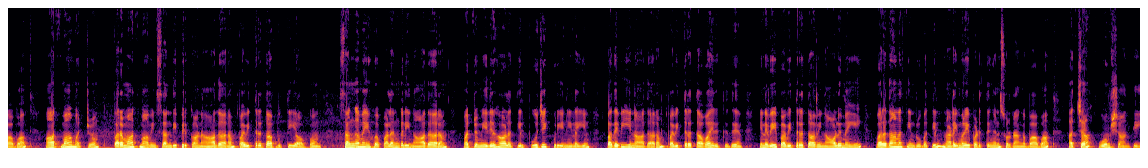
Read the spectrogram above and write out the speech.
பாபா. ஆத்மா மற்றும் பரமாத்மாவின் சந்திப்பிற்கான ஆதாரம் பவித்திரதா புத்தி ஆகும் சங்கமயுக பலன்களின் ஆதாரம் மற்றும் எதிர்காலத்தில் பூஜைக்குரிய நிலையின் பதவியின் ஆதாரம் பவித்திரத்தாவாக இருக்குது. எனவே பவித்திரத்தாவின் ஆளுமையை வரதானத்தின் ரூபத்தில் நடைமுறைப்படுத்துங்கன்னு சொல்கிறாங்க பாபா. அச்சா ஓம் சாந்தி.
